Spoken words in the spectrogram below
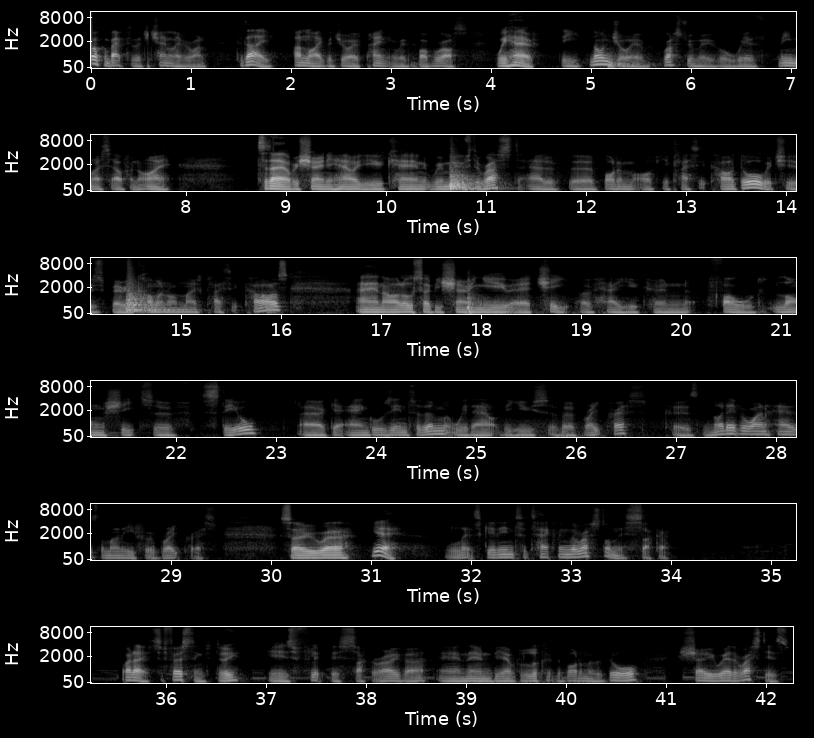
Welcome back to the channel everyone. Today, unlike the joy of painting with Bob Ross, we have the non-joy of rust removal with me, myself and I. Today I'll be showing you how you can remove the rust out of the bottom of your classic car door, which is very common on most classic cars. And I'll also be showing you a cheat of how you can fold long sheets of steel, uh, get angles into them without the use of a brake press, because not everyone has the money for a brake press. So uh, yeah, let's get into tackling the rust on this sucker. Righto, so the first thing to do is flip this sucker over and then be able to look at the bottom of the door, show you where the rust is.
